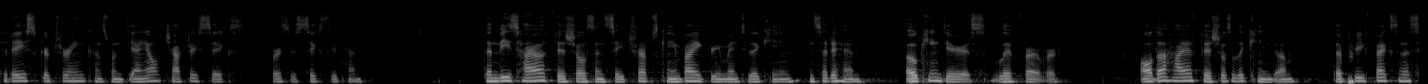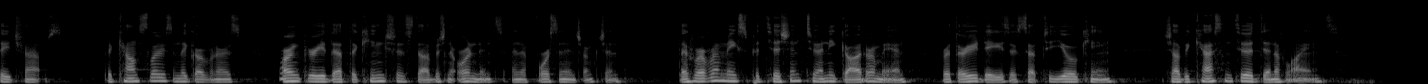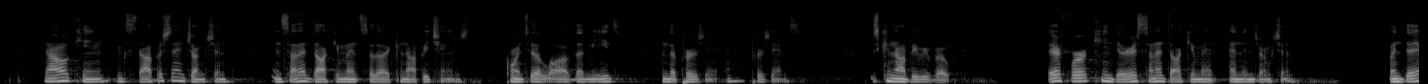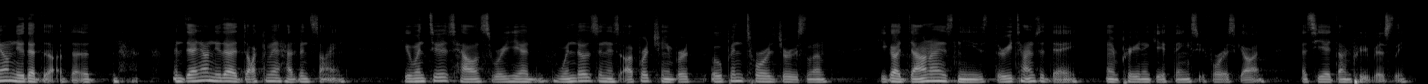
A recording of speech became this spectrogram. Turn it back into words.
Today's scripture reading comes from Daniel chapter 6, verses 6 through 10. Then these high officials and satraps came by agreement to the king and said to him, O King Darius, live forever. All the high officials of the kingdom, the prefects and the satraps, the counselors and the governors, are agreed that the king should establish an ordinance and enforce an injunction that whoever makes petition to any god or man for thirty days except to you, O king, shall be cast into a den of lions. Now, O king, establish an injunction and sign a document so that it cannot be changed, according to the law of the Medes and the Persian, Persians. This cannot be revoked. Therefore, King Darius signed a document and injunction. When Daniel knew that the, the, when Daniel knew that a document had been signed, he went to his house where he had windows in his upper chamber open towards Jerusalem. He got down on his knees three times a day and prayed and gave thanks before his God, as he had done previously.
